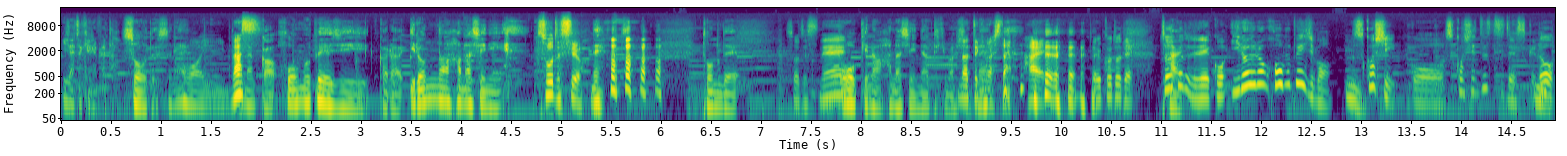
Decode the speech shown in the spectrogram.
いただければとそうですね。思います。なんかホームページからいろんな話にそうですよ。ね飛んでそうですね。大きな話になってきましたね。なってきました。はい。ということで、ということでね、こういろいろホームページもうん。少し、こう少しずつですけど、うん。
